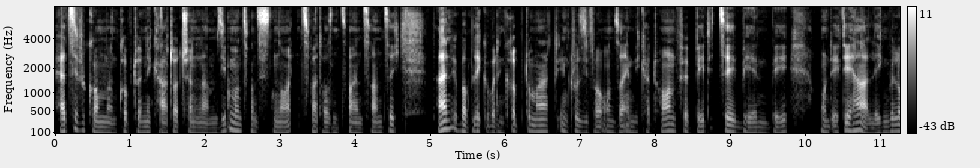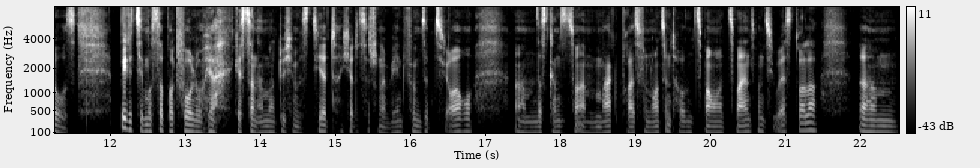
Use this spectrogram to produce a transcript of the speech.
Herzlich willkommen beim Krypto-Indikator-Channel am 27.09.2022. Dein Überblick über den Kryptomarkt inklusive unserer Indikatoren für BTC, BNB und ETH. Legen wir los. BTC Musterportfolio, ja, gestern haben wir natürlich investiert. Ich hatte es ja schon erwähnt, 75 Euro. Ähm, das Ganze zu einem Marktpreis von 19.222 US-Dollar. Ähm,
